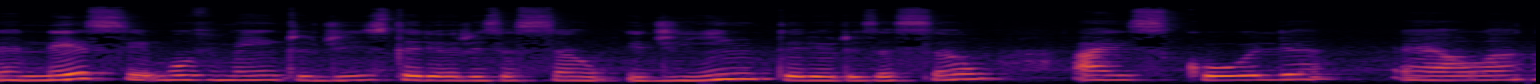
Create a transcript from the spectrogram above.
Né, nesse movimento de exteriorização e de interiorização, a escolha ela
